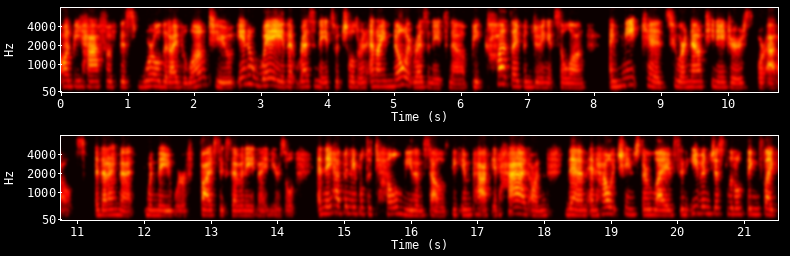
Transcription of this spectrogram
on behalf of this world that I belong to in a way that resonates with children. And I know it resonates now because I've been doing it so long. I meet kids who are now teenagers or adults that I met when they were five, six, seven, eight, nine years old. And they have been able to tell me themselves the impact it had on them and how it changed their lives. And even just little things like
